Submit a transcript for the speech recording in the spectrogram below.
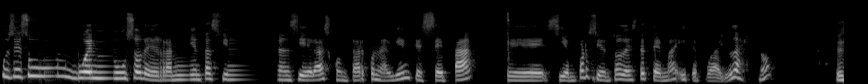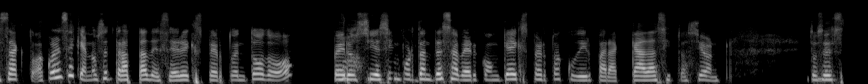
pues es un buen uso de herramientas financieras contar con alguien que sepa 100% eh, de este tema y te pueda ayudar, ¿no? Exacto. Acuérdense que no se trata de ser experto en todo, pero sí es importante saber con qué experto acudir para cada situación. Entonces,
